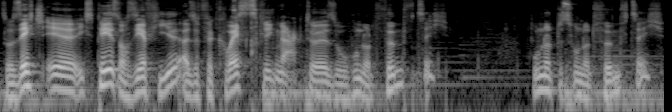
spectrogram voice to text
So, 60 äh, XP ist auch sehr viel. Also für Quests kriegen wir aktuell so 150. 100 bis 150.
